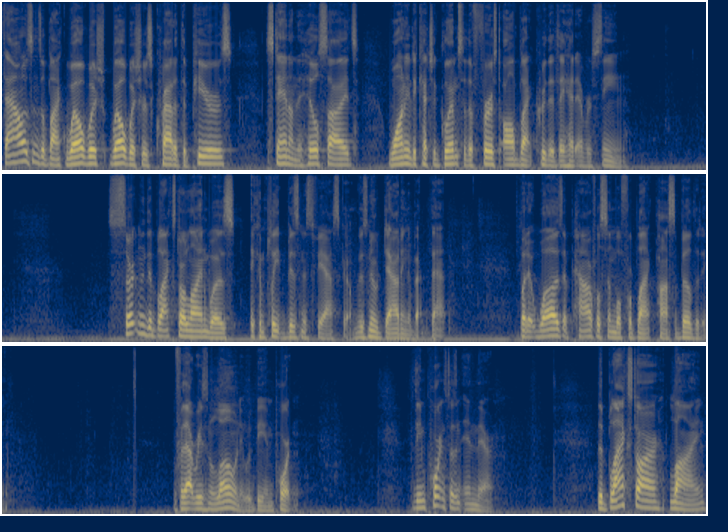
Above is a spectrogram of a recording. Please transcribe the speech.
thousands of black well-wishers well crowded the piers, stand on the hillsides, wanting to catch a glimpse of the first all-black crew that they had ever seen. Certainly the Black Star Line was a complete business fiasco. There's no doubting about that. But it was a powerful symbol for black possibility. And for that reason alone, it would be important. But the importance doesn't end there. The Black Star Line,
